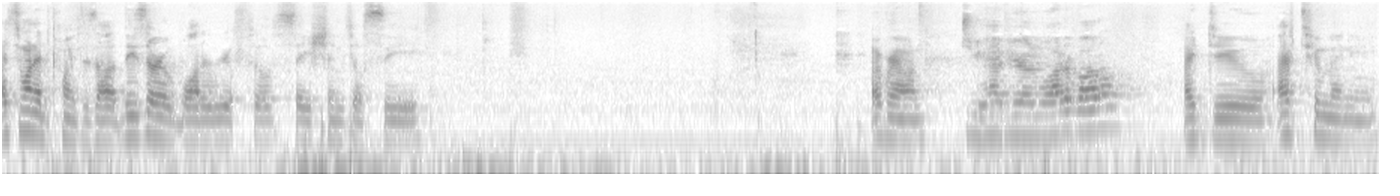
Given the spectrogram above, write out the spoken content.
I just wanted to point this out. These are water refill stations you'll see around. Do you have your own water bottle? I do. I have too many.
